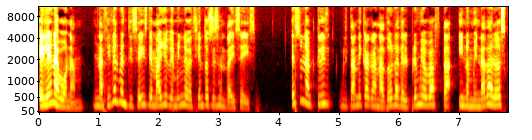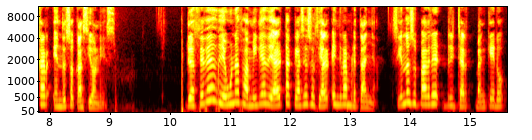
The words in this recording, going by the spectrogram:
Helena Bonham, nacida el 26 de mayo de 1966, es una actriz británica ganadora del premio BAFTA y nominada al Oscar en dos ocasiones. Procede de una familia de alta clase social en Gran Bretaña, siendo su padre Richard banquero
